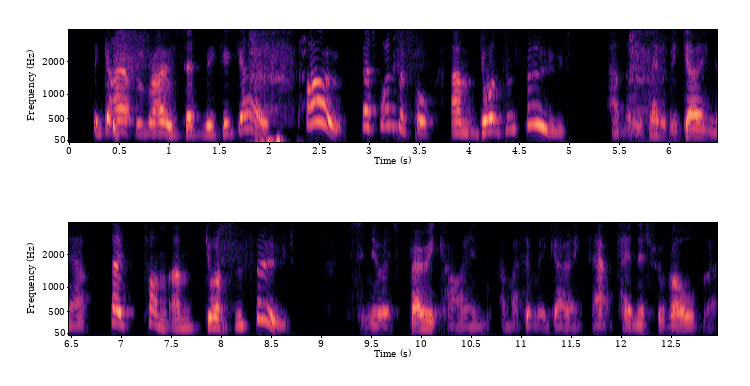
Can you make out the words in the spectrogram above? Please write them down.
the guy up the road said we could go. Oh, that's wonderful. Um, do you want some food? Um, we better be going now. No, Tom, um, do you want some food? Senor, it's very kind. Um, I think we're going. And out came this revolver.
